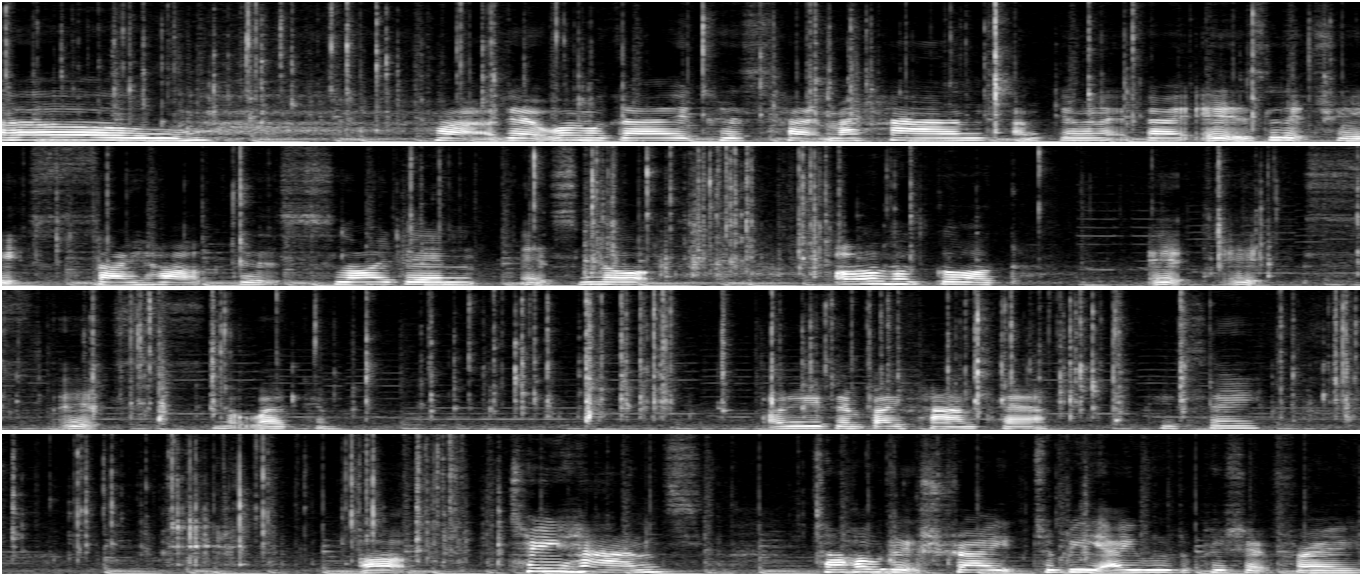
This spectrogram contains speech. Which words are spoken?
Oh. Right, I'll one more go because it's hurting my hand. I'm giving it a go. It is literally so hard because it's sliding. It's not. Oh my god. It, it's, it's not working. I'm using both hands here you see. Up two hands to hold it straight to be able to push it through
